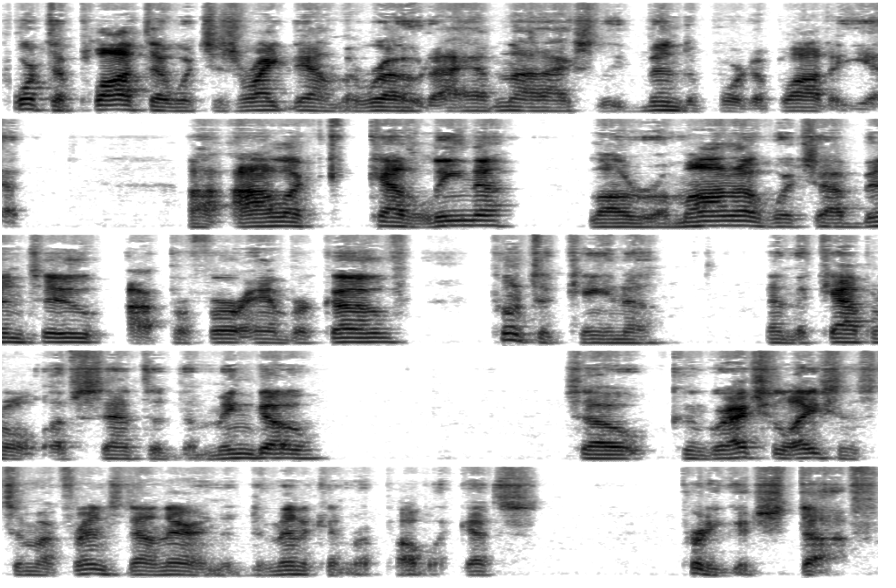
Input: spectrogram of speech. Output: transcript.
Puerto Plata, which is right down the road. I have not actually been to Puerto Plata yet. Uh, Isla Catalina, La Romana, which I've been to. I prefer Amber Cove, Punta Cana, and the capital of Santo Domingo. So, congratulations to my friends down there in the Dominican Republic. That's pretty good stuff.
